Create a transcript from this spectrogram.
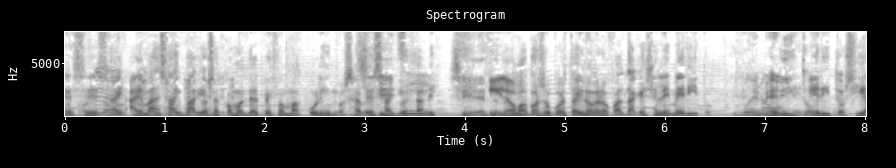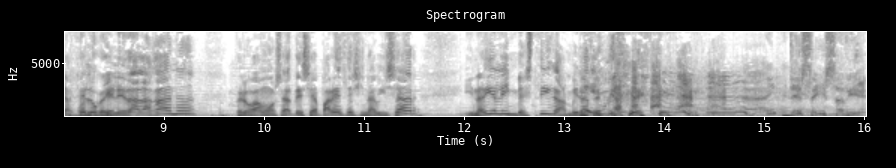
Ese es- hay- además hay varios, es como el del pezón masculino, ¿sabes? Sí, sí. Sí, ese y luego, por supuesto, hay uno que nos falta, que es el emérito. Bueno, emérito. El emérito, sí, hace el lo rey. que le da la gana, pero vamos, o sea, desaparece sin avisar y nadie le investiga. Mira tú que... De 6 a 10,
